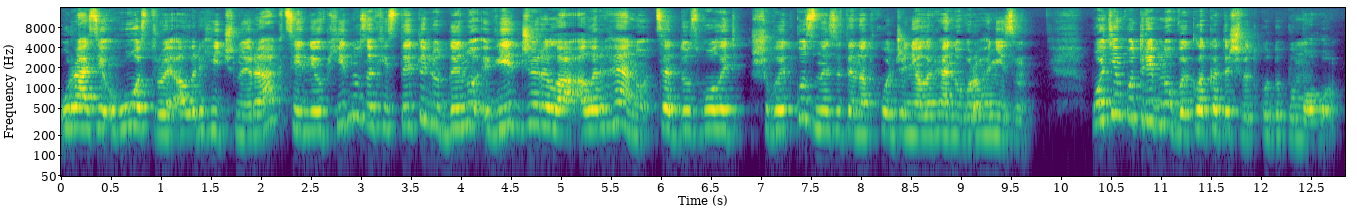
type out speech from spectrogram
У разі гострої алергічної реакції необхідно захистити людину від джерела алергену. Це дозволить швидко знизити надходження алергену в організм. Потім потрібно викликати швидку допомогу.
